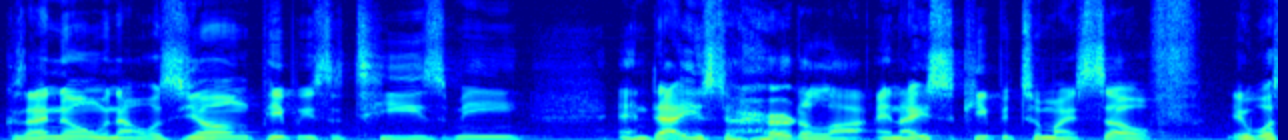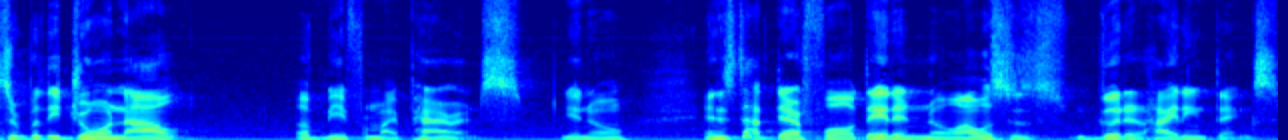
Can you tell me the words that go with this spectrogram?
Because I know when I was young, people used to tease me, and that used to hurt a lot, and I used to keep it to myself. It wasn't really drawn out of me from my parents, you know, and it's not their fault. They didn't know. I was just good at hiding things.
